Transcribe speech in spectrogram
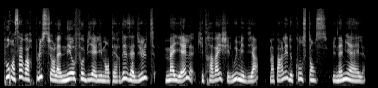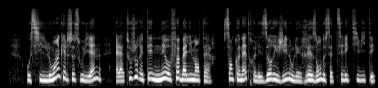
Pour en savoir plus sur la néophobie alimentaire des adultes, Mayel, qui travaille chez Louis Média, m'a parlé de Constance, une amie à elle. Aussi loin qu'elle se souvienne, elle a toujours été néophobe alimentaire, sans connaître les origines ou les raisons de cette sélectivité.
